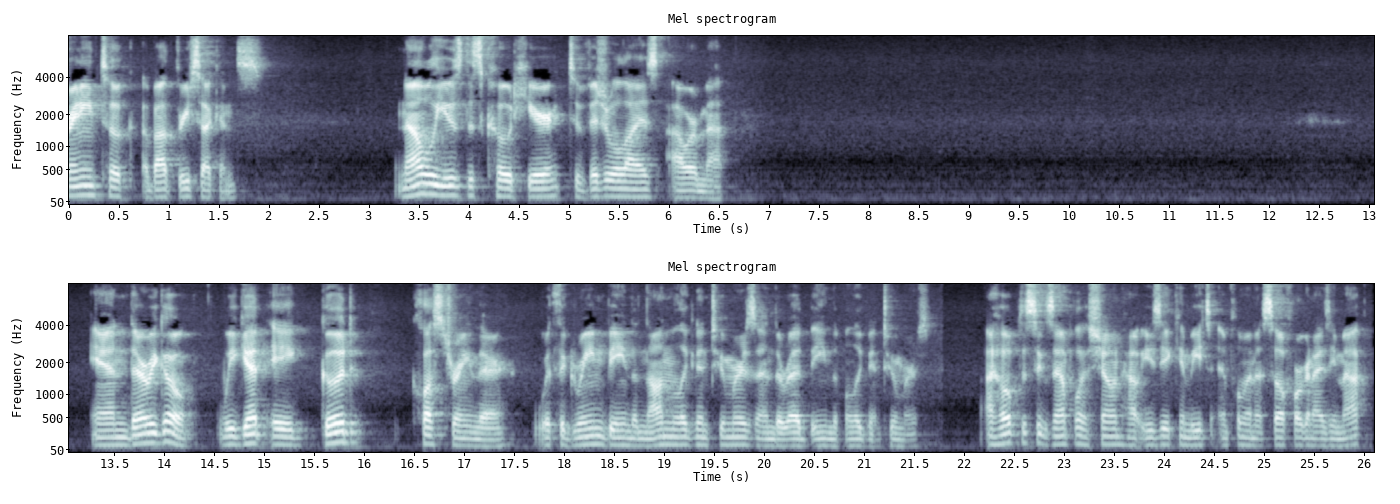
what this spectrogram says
Training took about three seconds. Now we'll use this code here to visualize our map. And there we go. We get a good clustering there, with the green being the non-malignant tumors and the red being the malignant tumors. I hope this example has shown how easy it can be to implement a self-organizing map,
